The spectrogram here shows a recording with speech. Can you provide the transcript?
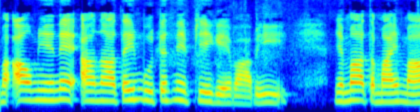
မအောင်မြင်တဲ့အာဏာသိမ်းမှုတစ်နှစ်ပြည့်ခဲ့ပါပြီမြမသမိုင်းမှာ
